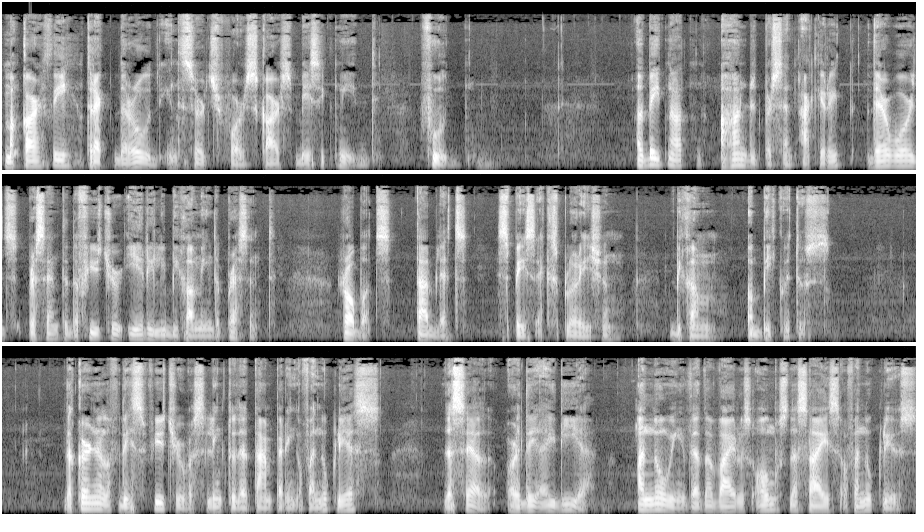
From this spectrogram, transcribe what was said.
McCarthy trekked the road in search for scarce basic need food. Albeit not 100% accurate, their words presented a future eerily becoming the present. Robots, tablets, space exploration become ubiquitous. The kernel of this future was linked to the tampering of a nucleus, the cell, or the idea, unknowing that a virus almost the size of a nucleus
